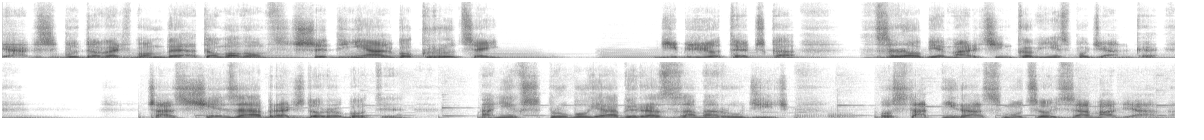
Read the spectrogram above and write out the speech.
Jak zbudować bombę atomową w trzy dni albo krócej. Biblioteczka. Zrobię Marcinkowi niespodziankę. Czas się zabrać do roboty. A niech spróbuje, aby raz zamarudzić. Ostatni raz mu coś zamawiano.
